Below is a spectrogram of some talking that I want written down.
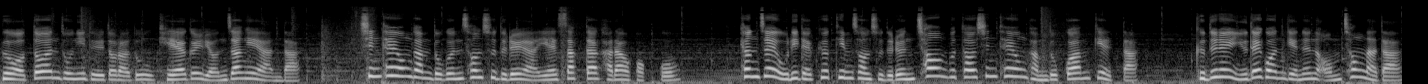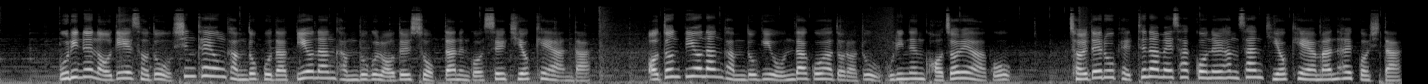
그 어떠한 돈이 들더라도 계약을 연장해야 한다. 신태용 감독은 선수들을 아예 싹 다 갈아엎었고 현재 우리 대표팀 선수들은 처음부터 신태용 감독과 함께했다. 그들의 유대 관계는 엄청나다. 우리는 어디에서도 신태용 감독보다 뛰어난 감독을 얻을 수 없다는 것을 기억해야 한다. 어떤 뛰어난 감독이 온다고 하더라도 우리는 거절해야 하고 절대로 베트남의 사건을 항상 기억해야만 할 것이다.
